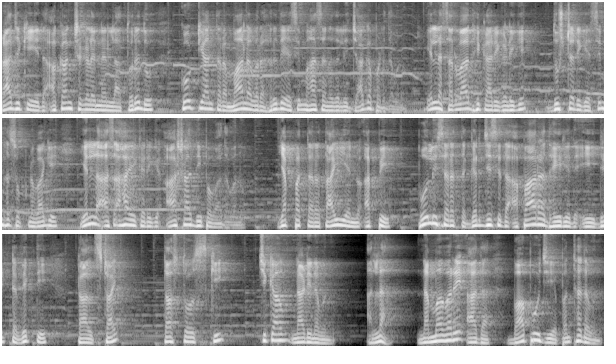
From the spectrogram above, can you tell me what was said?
ರಾಜಕೀಯದ ಆಕಾಂಕ್ಷೆಗಳನ್ನೆಲ್ಲ ತೊರೆದು ಕೋಟ್ಯಾಂತರ ಮಾನವರ ಹೃದಯ ಸಿಂಹಾಸನದಲ್ಲಿ ಜಾಗ ಪಡೆದವನು. ಎಲ್ಲ ಸರ್ವಾಧಿಕಾರಿಗಳಿಗೆ ದುಷ್ಟರಿಗೆ ಸಿಂಹಸ್ವಪ್ನವಾಗಿ ಎಲ್ಲ ಅಸಹಾಯಕರಿಗೆ ಆಶಾದೀಪವಾದವನು. ಎಪ್ಪತ್ತರ ತಾಯಿಯನ್ನು ಅಪ್ಪಿ ಪೊಲೀಸರತ್ತ ಗರ್ಜಿಸಿದ ಅಪಾರ ಧೈರ್ಯದ ಈ ದಿಟ್ಟ ವ್ಯಕ್ತಿ ಟಾಲ್ಸ್ಟಾಯ್ ತಾಸ್ತೋಸ್ಕಿ ಚಿಕಾವ್ ನಾಡಿನವನು. ಅಲ್ಲ, ನಮ್ಮವರೇ ಆದ ಬಾಪೂಜಿಯ ಪಂಥದವನು.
